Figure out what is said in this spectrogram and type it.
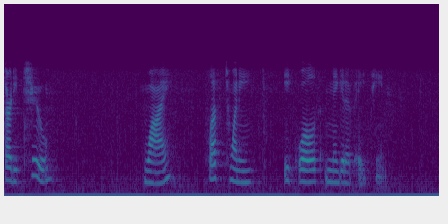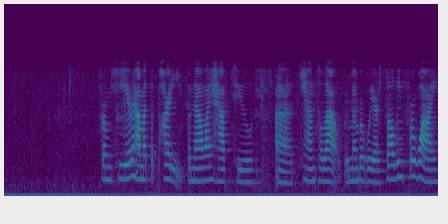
32 y plus 20 equals negative 18. From here, I'm at the party, so now I have to uh, cancel out. Remember, we are solving for y.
